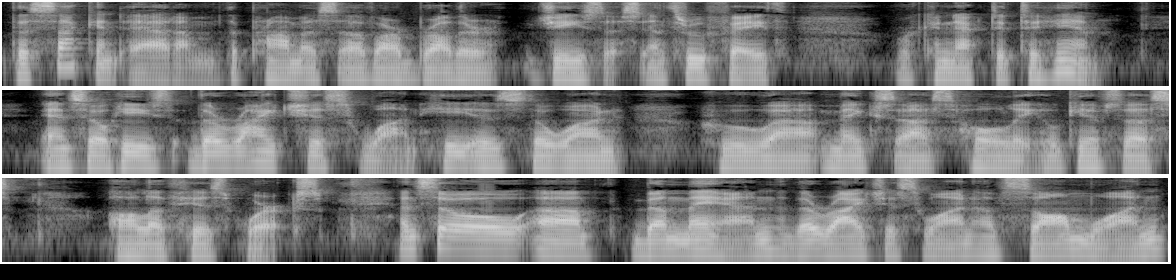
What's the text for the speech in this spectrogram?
the second Adam, the promise of our brother Jesus, and through faith, we're connected to Him. And so He's the righteous one. He is the one who uh, makes us holy, who gives us all of His works. And so uh, the man, the righteous one of Psalm 1,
